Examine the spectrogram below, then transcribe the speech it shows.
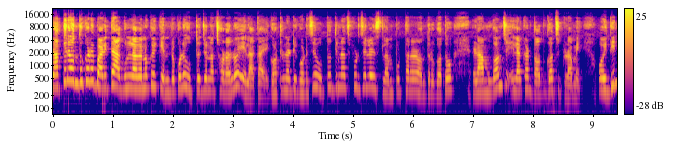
রাতের অন্ধকারে বাড়িতে আগুন লাগানোকে কেন্দ্র করে উত্তেজনা ছড়ালো এলাকায়। ঘটনাটি ঘটেছে উত্তর দিনাজপুর জেলার ইসলামপুর থানার অন্তর্গত রামগঞ্জ এলাকার দতগজ গ্রামে। ওই দিন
